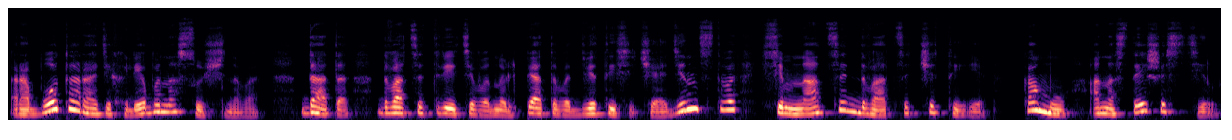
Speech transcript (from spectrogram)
«Работа ради хлеба насущного». Дата 23.05.2011, 17.24. Кому? Анастейша Стил.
